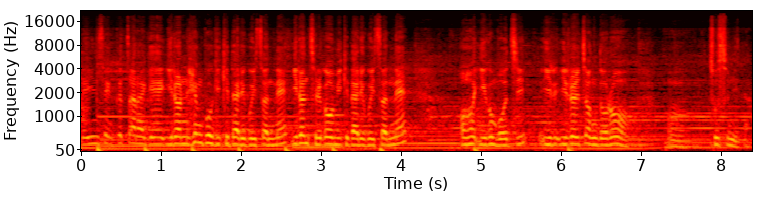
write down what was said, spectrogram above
내 인생 끝자락에 이런 행복이 기다리고 있었네. 이런 즐거움이 기다리고 있었네. 어 이거 뭐지? 이- 이럴 정도로 어, 좋습니다.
